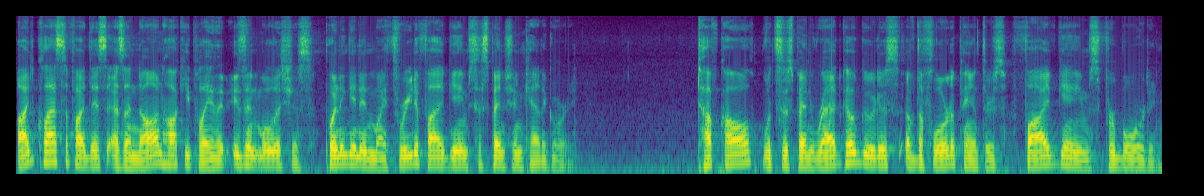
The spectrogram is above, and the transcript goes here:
I'd classify this as a non hockey play that isn't malicious, putting it in my 3 to 5 game suspension category. Tough Call would suspend Radko Gudas of the Florida Panthers five games for boarding.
